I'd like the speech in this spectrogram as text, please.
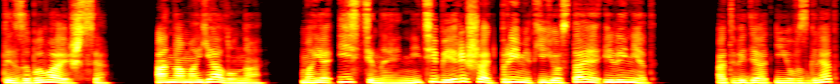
«Ты забываешься. Она моя Луна, моя истинная, не тебе решать, примет ее стая или нет». Отведя от нее взгляд,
